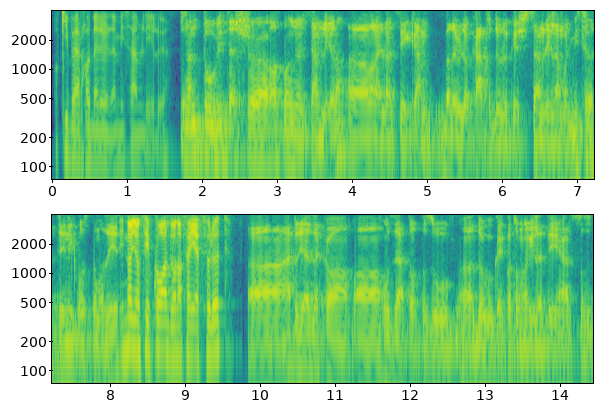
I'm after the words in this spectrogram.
a kiberhaderőnemi szemlélő? Nem túl vicces azt mondani, hogy szemlél. Van egy nagy székem, beleülök, hátradőlök és szemlélem, hogy mi történik, osztom az észt. Egy nagyon szép kard van a fejed fölött. Hát ugye ezek a, a hozzátartozó dolgok egy katona életéhez, az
